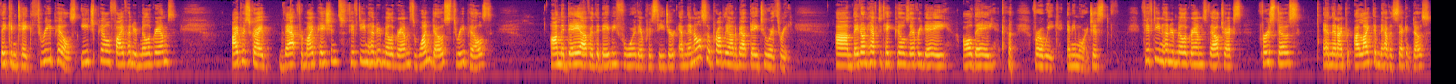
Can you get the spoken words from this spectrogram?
They can take three pills, each pill 500 milligrams. I prescribe that for my patients, 1500 milligrams, one dose, three pills on the day of or the day before their procedure, and then also probably on about day two or three. Um, they don't have to take pills every day, all day, for a week anymore. Just 1500 milligrams Valtrex, first dose, and then I, I like them to have a second dose.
